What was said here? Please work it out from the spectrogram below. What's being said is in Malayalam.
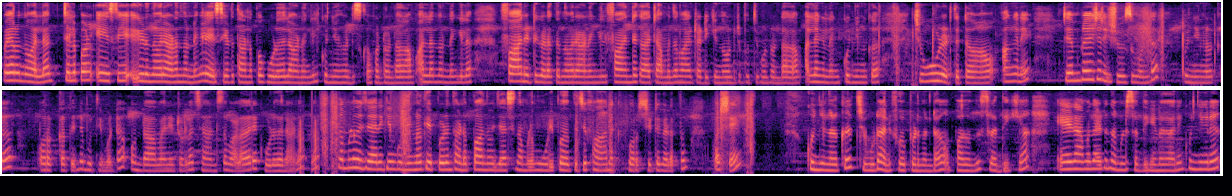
വേറൊന്നുമല്ല. ചിലപ്പോൾ എ സി ഇടുന്നവരാണെന്നുണ്ടെങ്കിൽ എ സിയുടെ തണുപ്പ് കൂടുതലാണെങ്കിൽ കുഞ്ഞുങ്ങൾ ഡിസ്കംഫർട്ട് ഉണ്ടാകാം. അല്ലെന്നുണ്ടെങ്കിൽ ഫാൻ ഇട്ട് കിടക്കുന്നവരാണെങ്കിൽ ഫാനിന്റെ കാറ്റ് അമിതമായിട്ട് അടിക്കുന്നതുകൊണ്ടൊരു ബുദ്ധിമുട്ടുണ്ടാകാം. അല്ലെങ്കിൽ കുഞ്ഞുങ്ങൾക്ക് ചൂടെടുത്തിട്ടാകാം അങ്ങനെ ടെമ്പറേച്ചർ ഇഷ്യൂസ് കൊണ്ട് കുഞ്ഞുങ്ങൾക്ക് ഉറക്കത്തിന്റെ ബുദ്ധിമുട്ട് ഉണ്ടാവാനായിട്ടുള്ള ചാൻസ് വളരെ കൂടുതലാണ്. നമ്മൾ വിചാരിക്കും കുഞ്ഞുങ്ങൾക്ക് എപ്പോഴും തണുപ്പാണെന്ന് വിചാരിച്ച് നമ്മൾ മൂടി പതിപ്പിച്ച് ഫാനൊക്കെ കുറച്ചിട്ട് കിടത്തും. പക്ഷേ കുഞ്ഞുങ്ങൾക്ക് ചൂട് അനുഭവപ്പെടുന്നുണ്ടാകും അപ്പോൾ അതൊന്ന് ശ്രദ്ധിക്കുക. ഏഴാമതായിട്ട് നമ്മൾ ശ്രദ്ധിക്കേണ്ട കാര്യം കുഞ്ഞിന്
